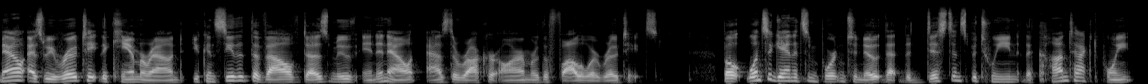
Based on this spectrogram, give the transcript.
Now, as we rotate the cam around, you can see that the valve does move in and out as the rocker arm or the follower rotates. But once again, it's important to note that the distance between the contact point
